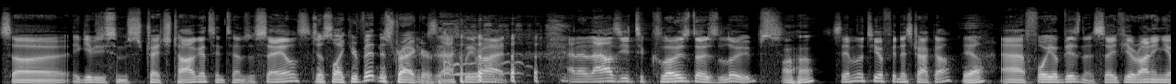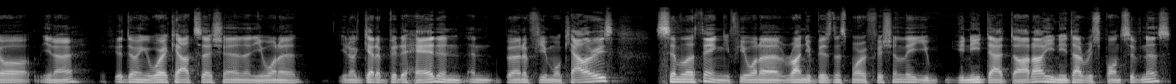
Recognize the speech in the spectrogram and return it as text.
So it gives you some stretch targets in terms of sales. Just like your fitness tracker. Exactly right. and allows you to close those loops, uh-huh. similar to your fitness tracker, yeah. Uh, for your business. So if you're running your, you know, if you're doing a workout session and you want to, you know, get a bit ahead and, and burn a few more calories, similar thing. If you want to run your business more efficiently, you, you need that data, you need that responsiveness,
